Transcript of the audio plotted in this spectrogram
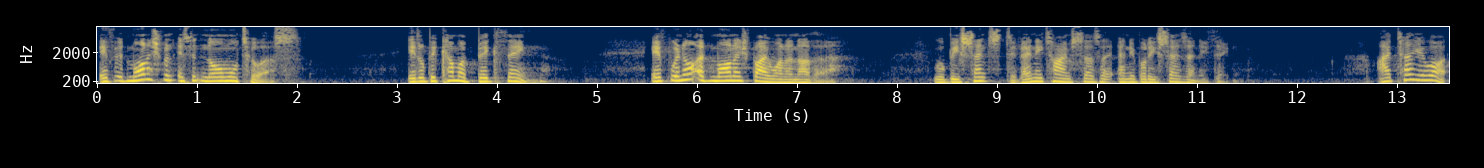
if admonishment isn't normal to us, it'll become a big thing. If we're not admonished by one another, we'll be sensitive anytime says anybody says anything. I tell you what,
